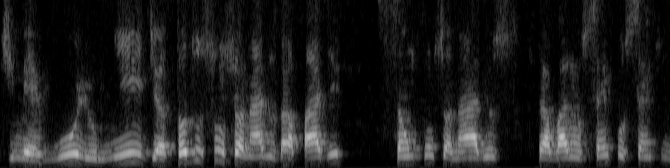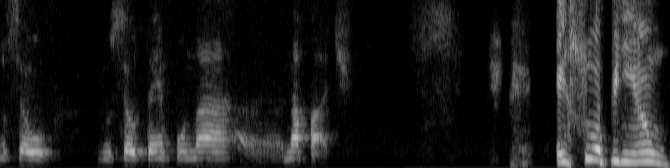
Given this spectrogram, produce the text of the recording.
de mergulho, mídia, todos os funcionários da PAD são funcionários que trabalham 100% do seu, do seu tempo na, na PAD. Em sua opinião,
